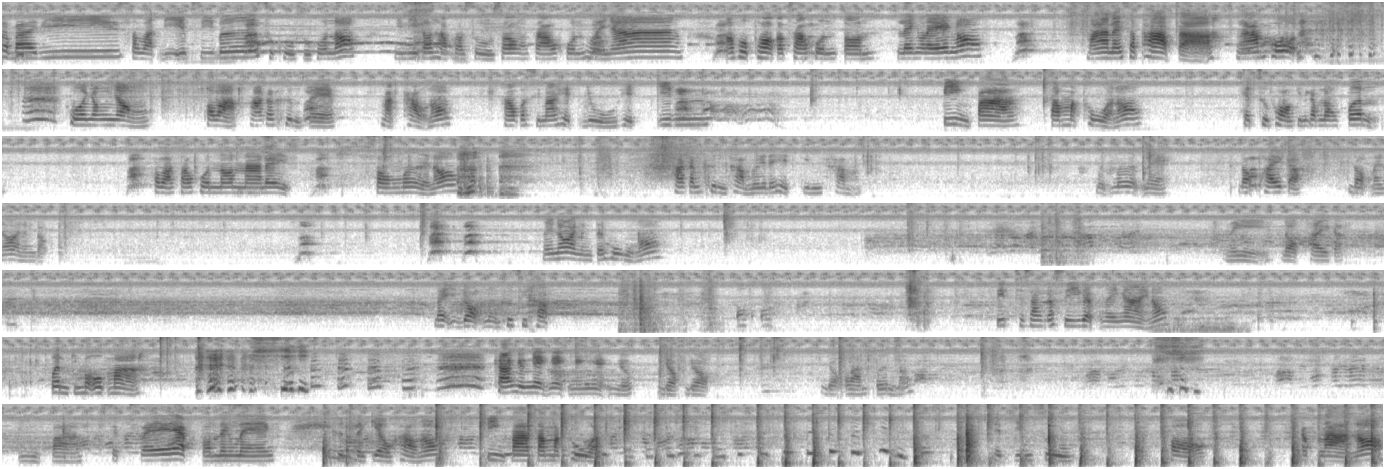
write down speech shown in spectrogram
สบายดี สวัสดี FC เบอร์สุขุสุคนเนาะยินดีต้อนรับเข้าสู่ซ่องสาวคนหวยย่างมาพบพอกับสาวคนตอนแรงๆเนาะมาในสภาพกะงามโพดหัวหย่องเพราะว่าฮาก็ขึ้นแต่หมัดเข่าเนาะเฮาก็สิมาเห็ดอยู่เห็ดกิน ปิ้งปลาตำหมักถั่วเนาะเห็ดสุพอกินกับน้องเปิ้ล เพราะว่าสาวคนนอนนาได้สองมื้อเนาะพากันขึ้นขำเลยได้เห็ดกินขำมืดมืดๆแน่ดอกไผ่กะ ดอกน้อยๆหนึ่งดอกน้อยๆหนึ่งแต่หุ่งเนาะนี่ ดอกไผ่กะ ได้อีกดอกหนึ่งคือสิคะติดจะสังกะซีแบบง่ายๆเนาะเปิ้นกินบะอบมา ค้างอยู่แงกแงกแงกแงกอยู่หยอกหยอกหยอกร้านเปิ้นเนาะปิ้งปลาแซ่บๆตอนแรงๆ ขึ้นแต่เกี่ยวข่าวเนาะปิ้งปลาตำหมักถั่ว เห็ดกินสูพอกับหลาเนาะ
